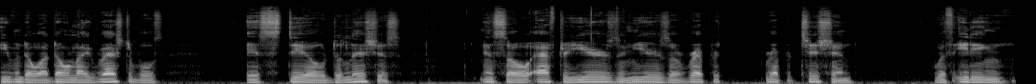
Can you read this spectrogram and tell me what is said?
Even though I don't like vegetables, it's still delicious. And so, after years and years of rep- repetition with eating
